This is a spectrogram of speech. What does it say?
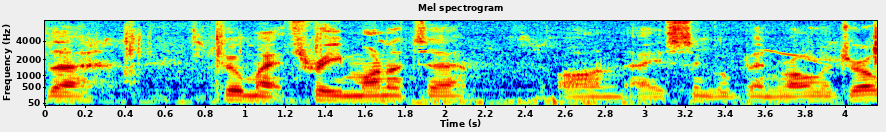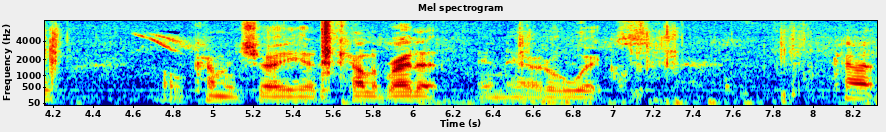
the Fieldmate 3 monitor on a single bin roller drill. I'll come and show you how to calibrate it and how it all works. Cut.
